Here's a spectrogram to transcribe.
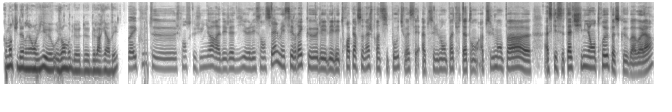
comment tu donnerais envie euh, aux gens de, la regarder? Bah écoute, euh, je pense que Junior a déjà dit euh, l'essentiel, mais c'est vrai que les, trois personnages principaux, tu vois, c'est absolument pas, tu t'attends absolument pas à ce qu'il y ait cette alchimie entre eux parce que bah voilà,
